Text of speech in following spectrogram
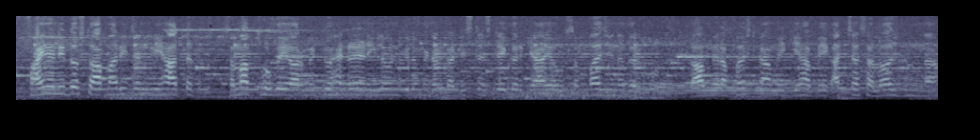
तो फाइनली दोस्तों, आप हमारी जर्नी यहाँ तक समाप्त हो गई और मैं 211 किलोमीटर का डिस्टेंस दे करके आया हूँ संभाजी नगर को। तो अब मेरा फ़र्स्ट काम है कि यहाँ पे एक अच्छा सा लॉज ढूंढना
